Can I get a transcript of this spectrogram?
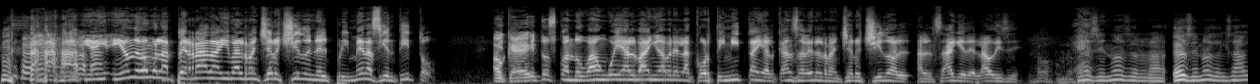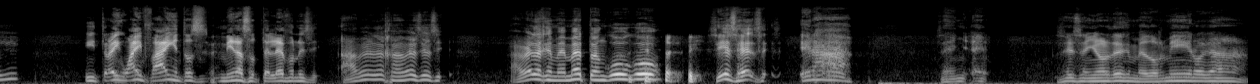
y, y, y donde vamos la perrada, ahí va el ranchero chido en el primer asientito. Ok. Entonces cuando va un güey al baño, abre la cortinita y alcanza a ver el ranchero chido al, al zague de lado. Dice, ese no es el, ese no es el zague. Y trae wifi, entonces mira su teléfono y dice, a ver, deja ver si es... A ver, déjame me meto en Google. Sí, es ese. Era... Señ- eh, sí, señor, déjeme dormir, oiga.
